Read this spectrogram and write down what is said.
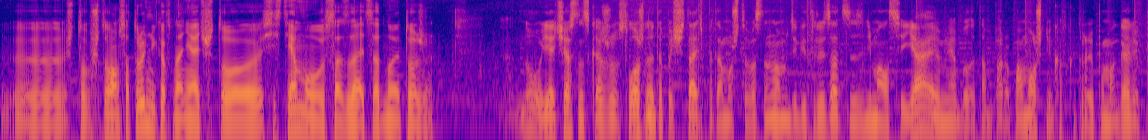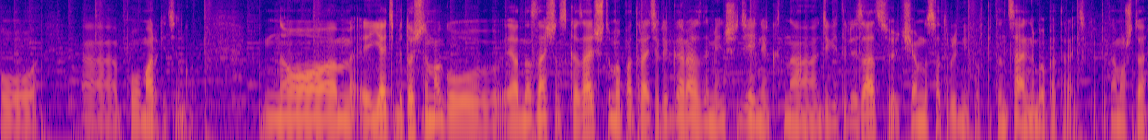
э, что, что вам сотрудников нанять, что систему создать с одно и то же? Ну, я честно скажу, сложно это посчитать, потому что в основном дигитализацией занимался я, и у меня было там пару помощников, которые помогали по, э, по маркетингу. Но я тебе точно могу однозначно сказать, что мы потратили гораздо меньше денег на дигитализацию, чем на сотрудников потенциально бы потратили. Потому что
